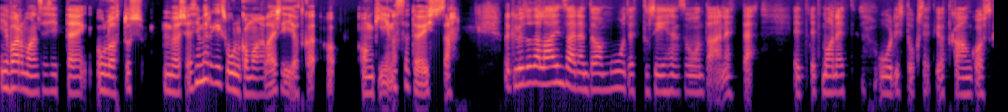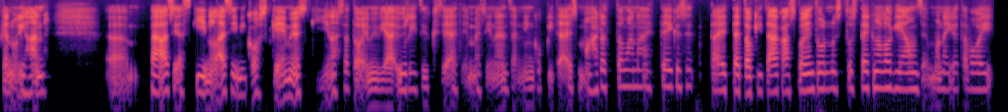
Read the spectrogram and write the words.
Ja varmaan se sitten ulottus myös esimerkiksi ulkomaalaisiin, jotka on Kiinassa töissä. No kyllä tuota lainsäädäntöä on muutettu siihen suuntaan, että et, et monet uudistukset, jotka on koskenut ihan pääasiassa kiinalaisiin, niin koskee myös Kiinassa toimivia yrityksiä, että emme sinänsä niin pitäisi mahdottomana, etteikö se, tai että toki tämä kasvojen tunnustusteknologia on sellainen, jota voi,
